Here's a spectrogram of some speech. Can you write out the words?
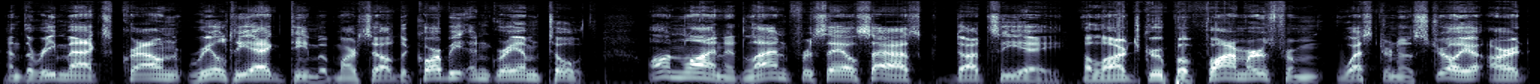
And the Remax Crown Realty Ag team of Marcel DeCorby and Graham Toth. Online at landforsalesask.ca. A large group of farmers from Western Australia are at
